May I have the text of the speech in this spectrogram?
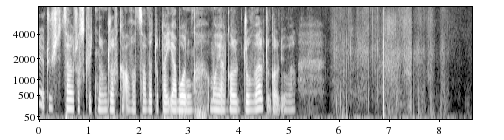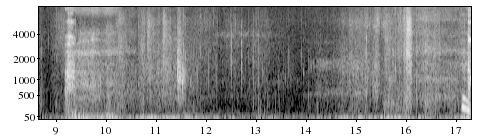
i oczywiście cały czas kwitną drzewka owocowe. Tutaj jabłoń moja Gold Jewel, czy Gold Jewel. No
